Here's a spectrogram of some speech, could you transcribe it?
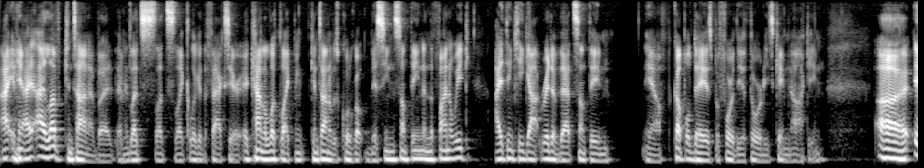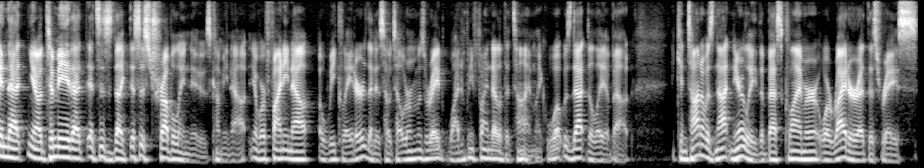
I, I, I love Quintana, but I mean let's let's like look at the facts here. It kind of looked like Quintana was quote unquote missing something in the final week. I think he got rid of that something you know, a couple days before the authorities came knocking. Uh, in that, you know, to me, that it's just like this is troubling news coming out. You know, we're finding out a week later that his hotel room was raided. Why did we find out at the time? Like, what was that delay about? Quintana was not nearly the best climber or rider at this race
